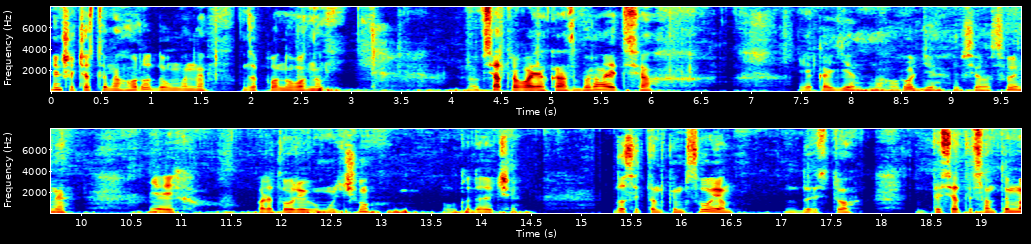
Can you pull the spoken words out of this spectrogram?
Інша частина городу у мене запланована Вся трава, яка збирається, яка є на городі, і всі рослини, я їх перетворюю в мульчу, укладаючи досить тонким слоєм, десь до 10 см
